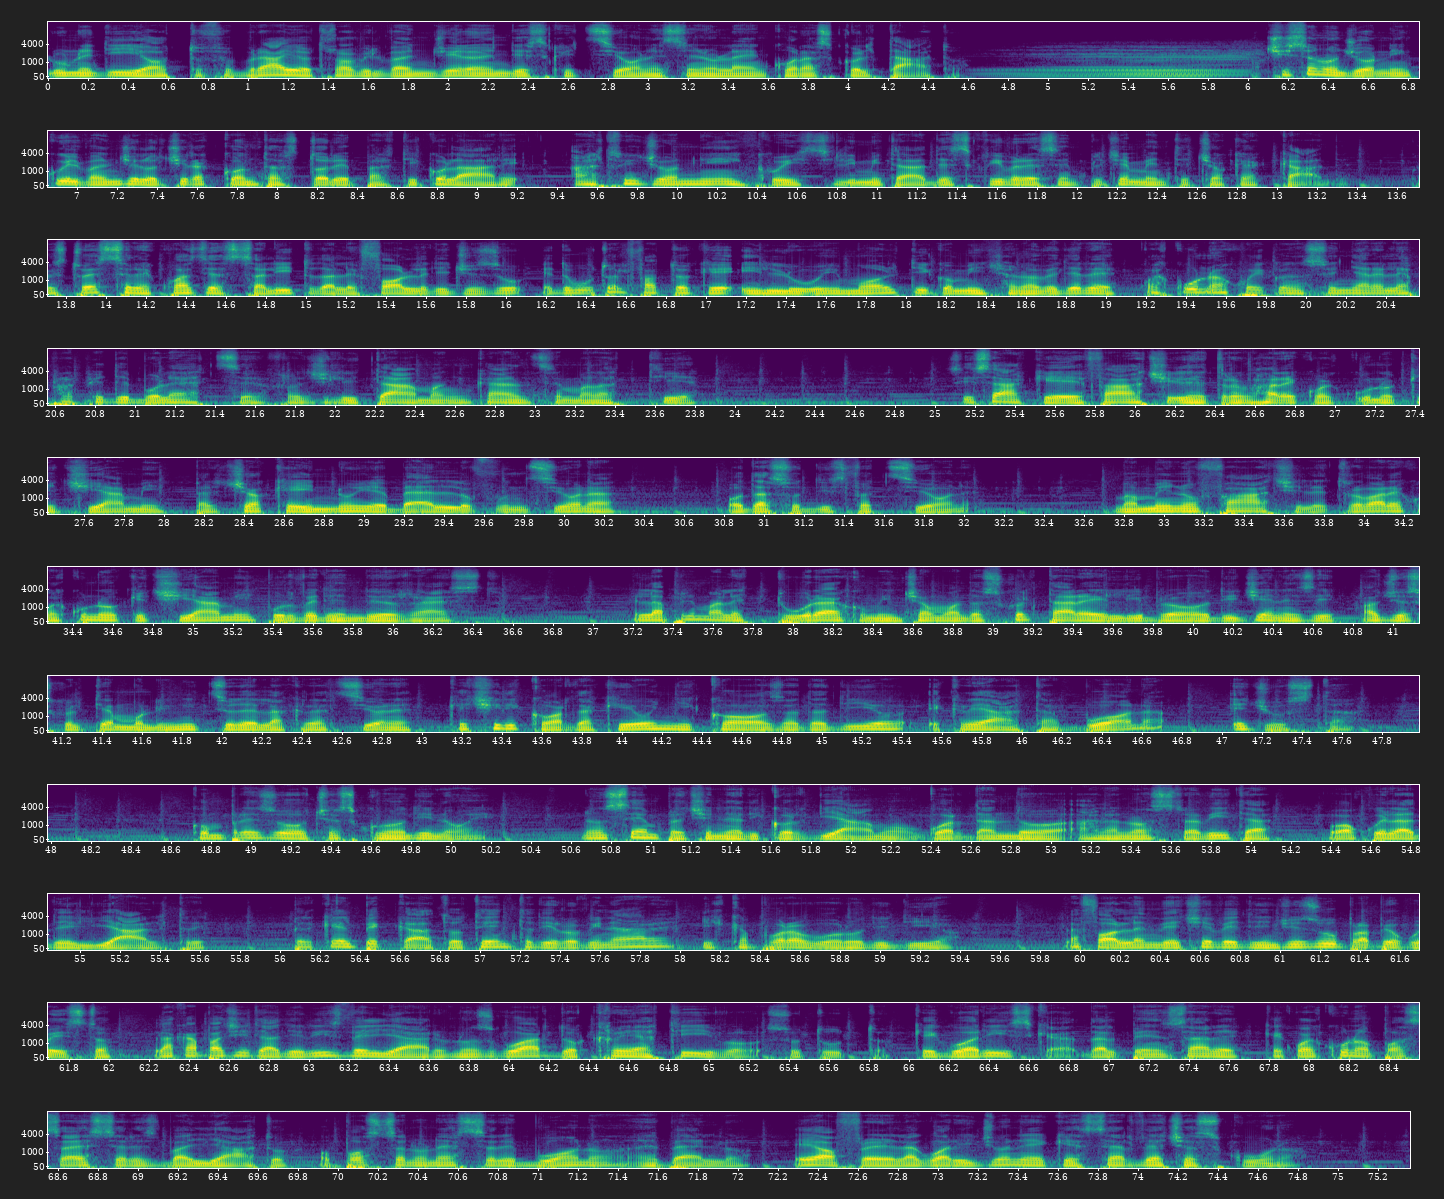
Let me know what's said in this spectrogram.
Lunedì 8 febbraio trovi il Vangelo in descrizione se non l'hai ancora ascoltato. Ci sono giorni in cui il Vangelo ci racconta storie particolari, altri giorni in cui si limita a descrivere semplicemente ciò che accade. Questo essere quasi assalito dalle folle di Gesù è dovuto al fatto che in lui molti cominciano a vedere qualcuno a cui consegnare le proprie debolezze, fragilità, mancanze, malattie. Si sa che è facile trovare qualcuno che ci ami per ciò che in noi è bello, funziona o dà soddisfazione, ma meno facile trovare qualcuno che ci ami pur vedendo il resto. Nella prima lettura cominciamo ad ascoltare il libro di Genesi, oggi ascoltiamo l'inizio della creazione che ci ricorda che ogni cosa da Dio è creata buona e giusta, compreso ciascuno di noi. Non sempre ce ne ricordiamo guardando alla nostra vita o a quella degli altri, perché il peccato tenta di rovinare il capolavoro di Dio. La folla invece vede in Gesù proprio questo, la capacità di risvegliare uno sguardo creativo su tutto, che guarisca dal pensare che qualcuno possa essere sbagliato o possa non essere buono e bello, e offre la guarigione che serve a ciascuno.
